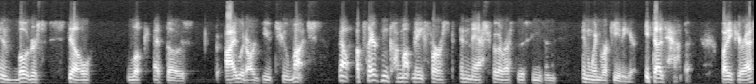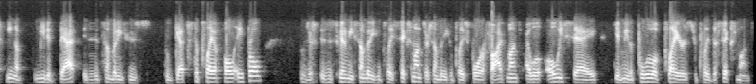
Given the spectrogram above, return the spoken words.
and voters still look at those. I would argue too much. Now, a player can come up May 1st and mash for the rest of the season and win Rookie of the Year. It does happen. But if you're asking a, me to bet, is it somebody who's who gets to play a full April? Who just is this going to be somebody who plays six months or somebody who plays four or five months? I will always say, give me the pool of players who played the six months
